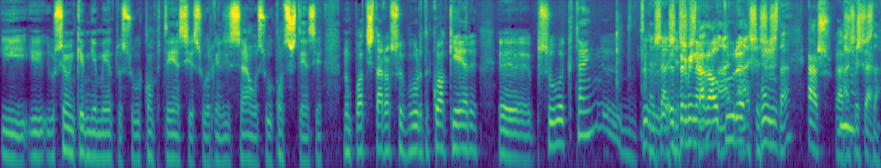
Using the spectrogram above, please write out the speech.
e, e o seu encaminhamento, a sua competência, a sua organização, a sua consistência, não pode estar ao sabor de qualquer pessoa que tem, de, a determinada altura. Achas um... que está? Acho, acho que, está. está.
